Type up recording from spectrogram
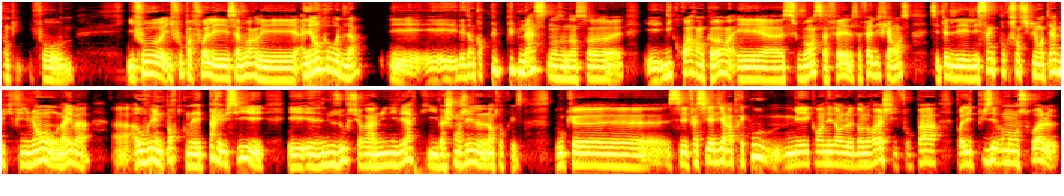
tant pis, il faut, il faut, il faut parfois les savoir les aller encore au-delà et, d'être encore plus tenace dans, dans son, et d'y croire encore. Et euh, souvent, ça fait ça fait la différence. C'est peut-être les, les 5% supplémentaires, mais finalement, on arrive à, à, ouvrir une porte qu'on n'avait pas réussi et, et, elle nous ouvre sur un univers qui va changer l'entreprise. Donc euh, c'est facile à dire après coup, mais quand on est dans le dans le rush, il faut pas faut aller puiser vraiment en soi le,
